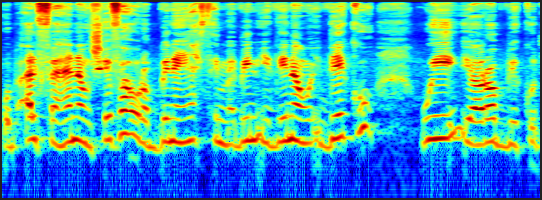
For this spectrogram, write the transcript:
وبألف هنا وشفا وربنا يحسن ما بين إيدينا وايديكم ويا رب يكون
